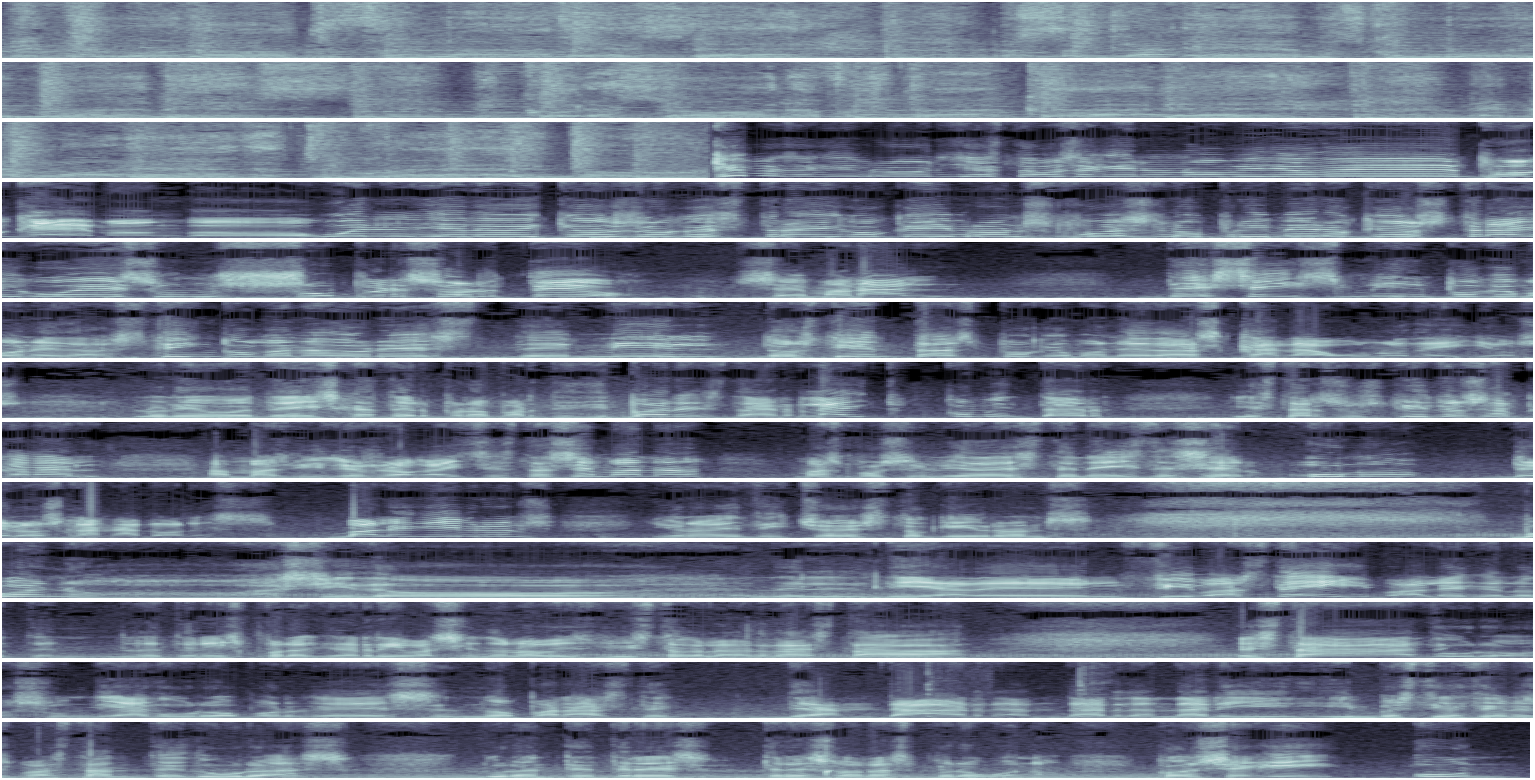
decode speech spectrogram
Me enamoró tu forma de ser, nos atraemos como imanes. Mi corazón ha vuelto a caer, me enamoré de tu cuerpo. ¿Qué pasa, Gabrons? Ya estamos aquí en un nuevo vídeo de Pokémon GO. Bueno, el día de hoy, ¿qué os lo que os traigo, Gabrons? Pues lo primero que os traigo es un super sorteo semanal de 6.000 Pokémonedas, 5 ganadores de 1.200 Pokémonedas cada uno de ellos. Lo único que tenéis que hacer para participar es dar like, comentar y estar suscritos al canal. A más vídeos lo hagáis esta semana, más posibilidades tenéis de ser uno de los ganadores. ¿Vale, Gabrons? Y una vez dicho esto, Gabrons... Bueno, ha sido el día del Fibas Day, ¿vale? Que lo, ten lo, tenéis por aquí arriba, si no lo habéis visto, que la verdad está, está duro, es un día duro porque es, no paras de, de andar, de andar, de andar y investigaciones bastante duras durante tres, tres horas, pero bueno, conseguí un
